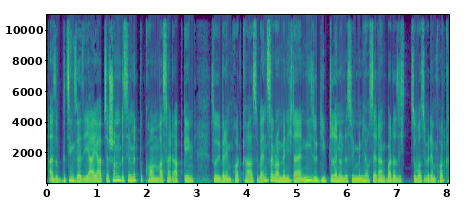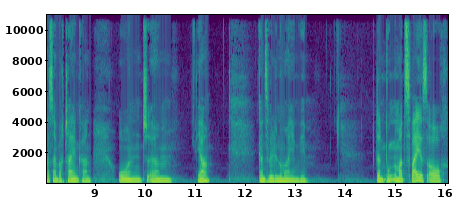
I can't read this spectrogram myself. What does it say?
Also, beziehungsweise ja, ihr habt ja schon ein bisschen mitbekommen, was halt abging, so über den Podcast. Über Instagram bin ich da nie so deep drin und deswegen bin ich auch sehr dankbar, dass ich sowas über den Podcast einfach teilen kann. Und ähm, ja, ganz wilde Nummer irgendwie. Dann Punkt Nummer zwei ist auch,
